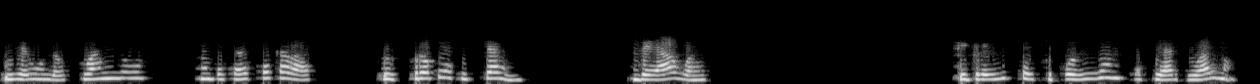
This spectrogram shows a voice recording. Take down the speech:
Y segundo, ¿cuándo empezaste a acabar tus propias cisternas de agua que creíste que podían saciar tu alma.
